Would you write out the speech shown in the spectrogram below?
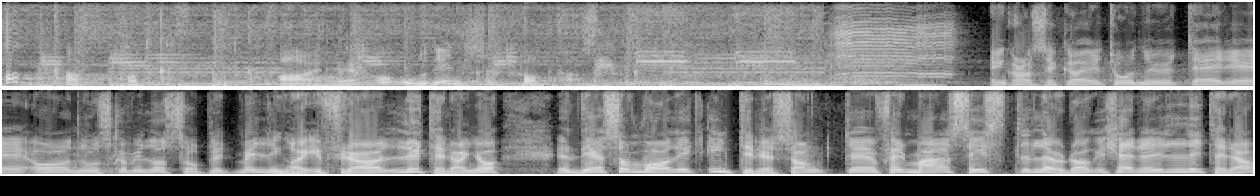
Podkast, podkast, podkast. Are og Odins podkast. En klassiker tone ut der, eh, og nå skal vi låse opp litt meldinger fra lytterne. Og det som var litt interessant eh, for meg sist lørdag, kjære lyttere,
